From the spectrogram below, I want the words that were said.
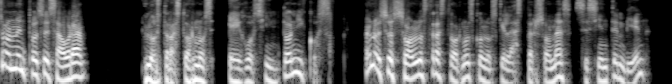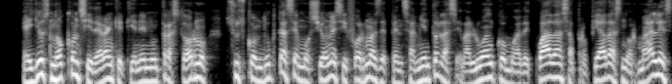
son entonces ahora los trastornos egosintónicos. Bueno, esos son los trastornos con los que las personas se sienten bien. Ellos no consideran que tienen un trastorno. Sus conductas, emociones y formas de pensamiento las evalúan como adecuadas, apropiadas, normales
